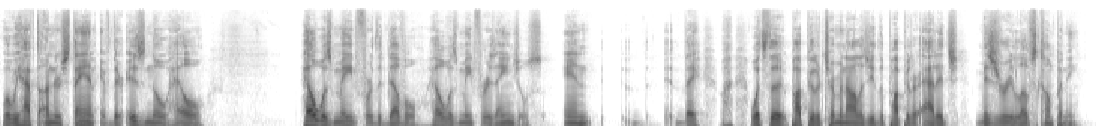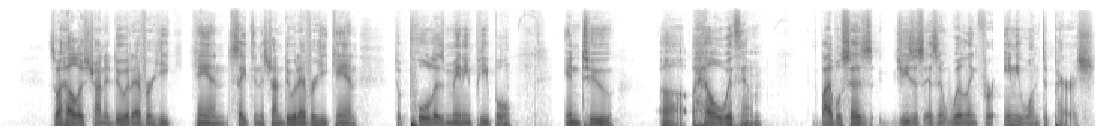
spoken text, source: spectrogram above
what we have to understand if there is no hell, hell was made for the devil, hell was made for his angels. And they, what's the popular terminology, the popular adage? Misery loves company. So hell is trying to do whatever he can, Satan is trying to do whatever he can to pull as many people into uh, hell with him. The Bible says Jesus isn't willing for anyone to perish.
